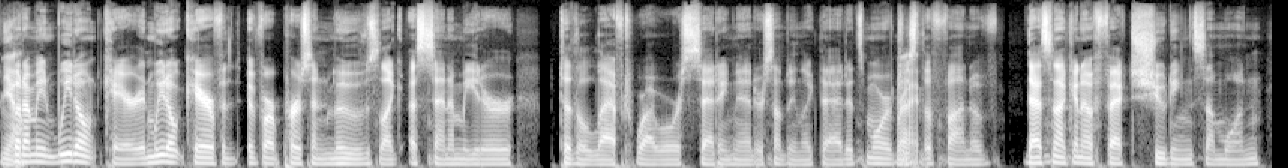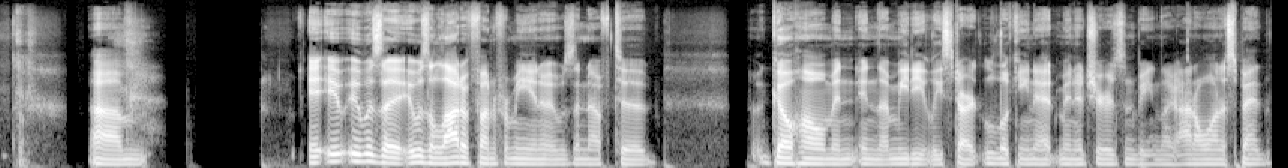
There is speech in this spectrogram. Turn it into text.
Yeah. But I mean, we don't care, and we don't care if if our person moves like a centimeter to the left while we're setting it or something like that. It's more of just Right. the fun of that's not going to affect shooting someone. Um, it, it it was a it was a lot of fun for me, and it was enough to go home and, and immediately start looking at miniatures and being like, I don't want to spend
